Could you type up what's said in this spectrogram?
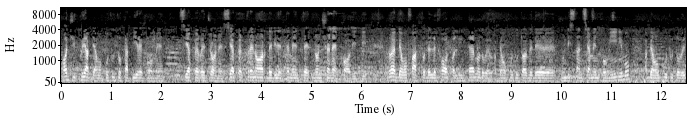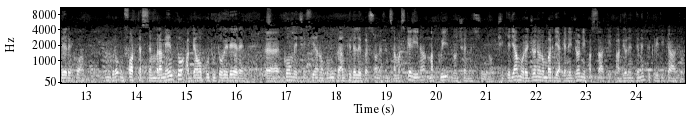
Oggi qui abbiamo potuto capire come sia per Regione sia per Trenord evidentemente non ce n'è Covid. Noi abbiamo fatto delle foto all'interno dove abbiamo potuto vedere un distanziamento minimo, abbiamo potuto vedere qua un, un forte assembramento, abbiamo potuto vedere eh, come ci siano comunque anche delle persone senza mascherina, ma qui non c'è nessuno. Ci chiediamo Regione Lombardia che nei giorni passati ha violentemente criticato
